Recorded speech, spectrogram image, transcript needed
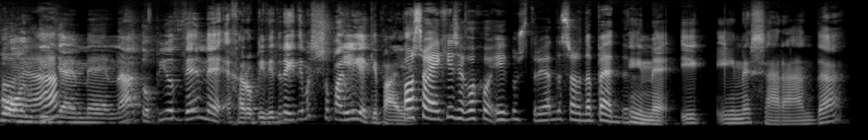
πόντοι Ωραία. για εμένα, το οποίο δεν με χαροποιεί ιδιαίτερα γιατί είμαστε ισοπαλία και πάλι. Πόσο έχεις, εγώ έχω 20, 30, 45. Είναι, ή- είναι 40.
